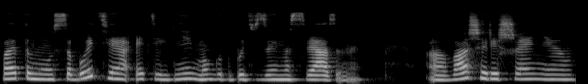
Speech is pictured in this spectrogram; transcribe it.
Поэтому события этих дней могут быть взаимосвязаны. А ваши решения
